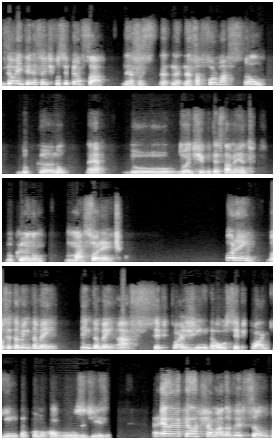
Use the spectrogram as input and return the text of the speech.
Então é interessante você pensar nessa, nessa formação do cânon, né, do, do Antigo Testamento, do cânon massorético. Porém, você também, também tem também a Septuaginta, ou Septuaginta, como alguns dizem. Ela é aquela chamada versão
